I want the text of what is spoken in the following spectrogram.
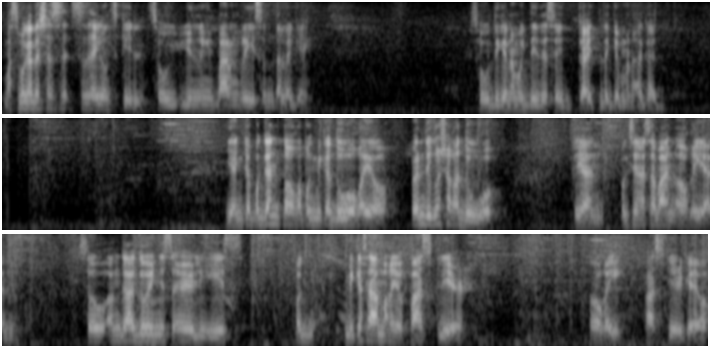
mas maganda siya sa second skill. So yun lang yung parang reason talaga eh. So di ka na magde-decide kahit lagyan mo na agad. Yan, kapag ganito, kapag may kaduo kayo, pero hindi ko siya kaduo. Ayan, pag sinasamahan, okay yan. So, ang gagawin niyo sa early is, pag may kasama kayo, fast clear. Okay, fast clear kayo.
